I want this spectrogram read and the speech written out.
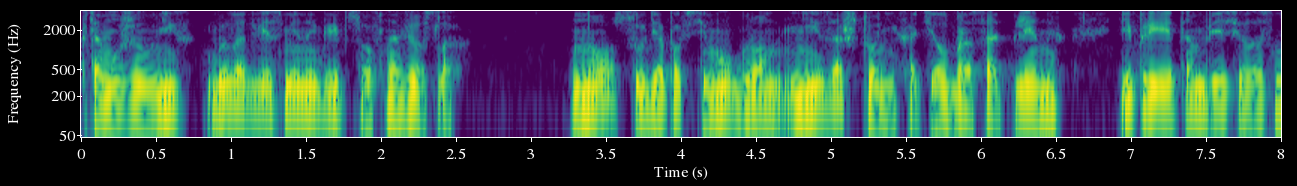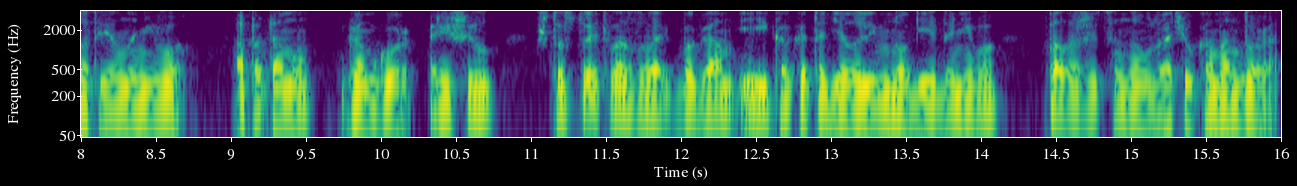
к тому же у них было две смены гребцов на веслах. Но, судя по всему, Грон ни за что не хотел бросать пленных и при этом весело смотрел на него. А потому Гамгор решил, что стоит воззвать к богам и, как это делали многие до него, положиться на удачу командора.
